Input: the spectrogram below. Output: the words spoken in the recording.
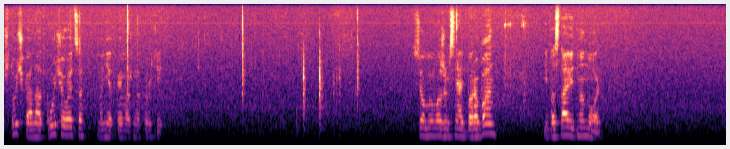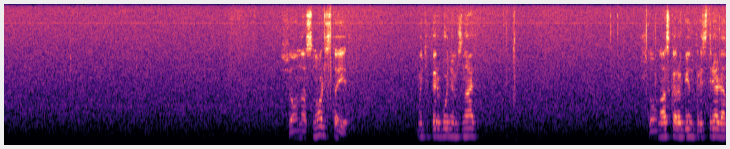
штучка, она откручивается, монеткой можно открутить. Все, мы можем снять барабан и поставить на ноль. Все, у нас ноль стоит мы теперь будем знать что у нас карабин пристрелян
